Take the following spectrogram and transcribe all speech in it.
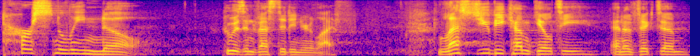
personally know who is invested in your life? Lest you become guilty and a victim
